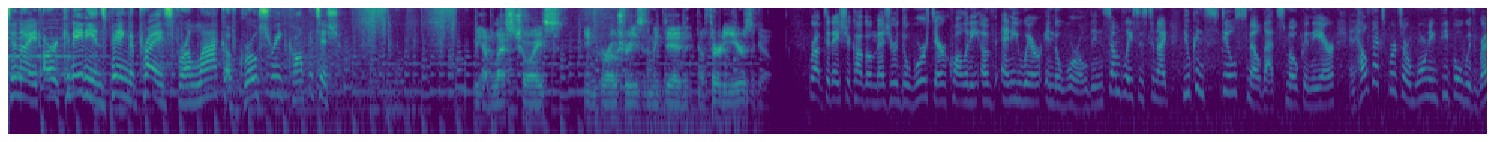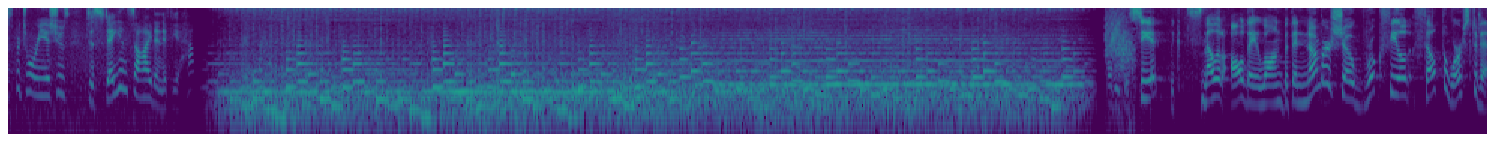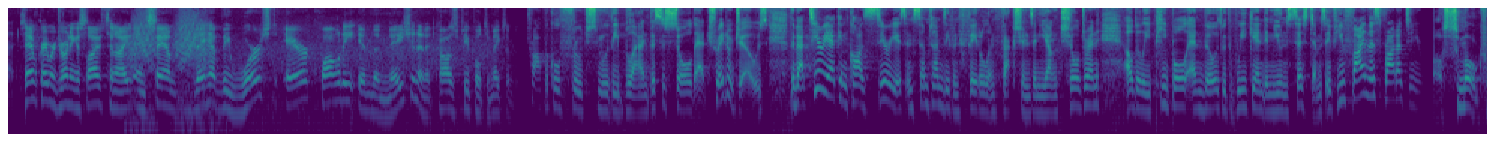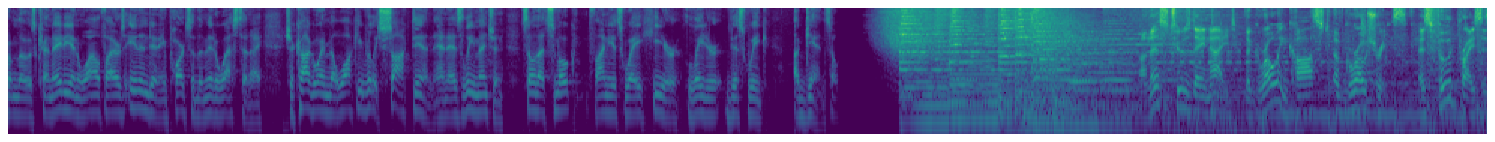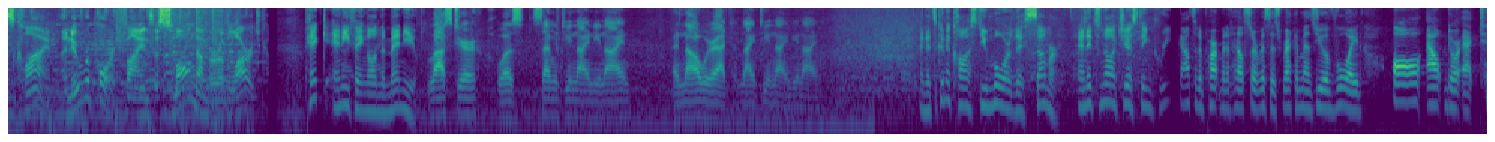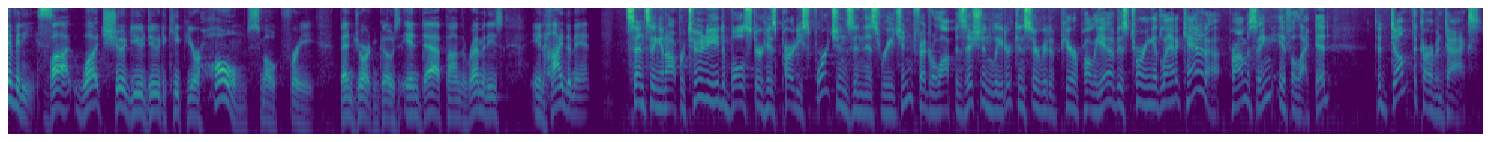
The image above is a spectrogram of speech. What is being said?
Tonight, are Canadians paying the price for a lack of grocery competition? We have less choice in groceries than we did you know, 30 years ago. We're up today. Chicago measured the worst air quality of anywhere in the world. In some places tonight, you can still smell that smoke in the air, and health experts are warning people with respiratory issues to stay inside. And if you have see it, we could smell it all day long, but the numbers show Brookfield felt the worst of it. Sam Kramer joining us live tonight. And Sam, they have the worst air quality in the nation, and it caused people to make some. Tropical fruit smoothie blend. This is sold at Trader Joe's. The bacteria can cause serious and sometimes even fatal infections in young children, elderly people, and those with weakened immune systems. If you find this product in your Smoke from those Canadian wildfires inundating parts of the Midwest today. Chicago and Milwaukee really socked in. And as Lee mentioned, some of that smoke finding its way here later this week again. So. On this Tuesday night, the growing cost of groceries. As food prices climb, a new report finds a small number of large. Pick anything on the menu. Last year was $17.99 and now we're at $19.99. And it's going to cost you more this summer. And it's not just ingredients. Wisconsin Department of Health Services recommends you avoid all outdoor activities. But what should you do to keep your home smoke free? Ben Jordan goes in depth on the remedies in high demand. Sensing an opportunity to bolster his party's fortunes in this region, federal opposition leader conservative Pierre Poilievre is touring Atlantic Canada, promising, if elected, to dump the carbon tax.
